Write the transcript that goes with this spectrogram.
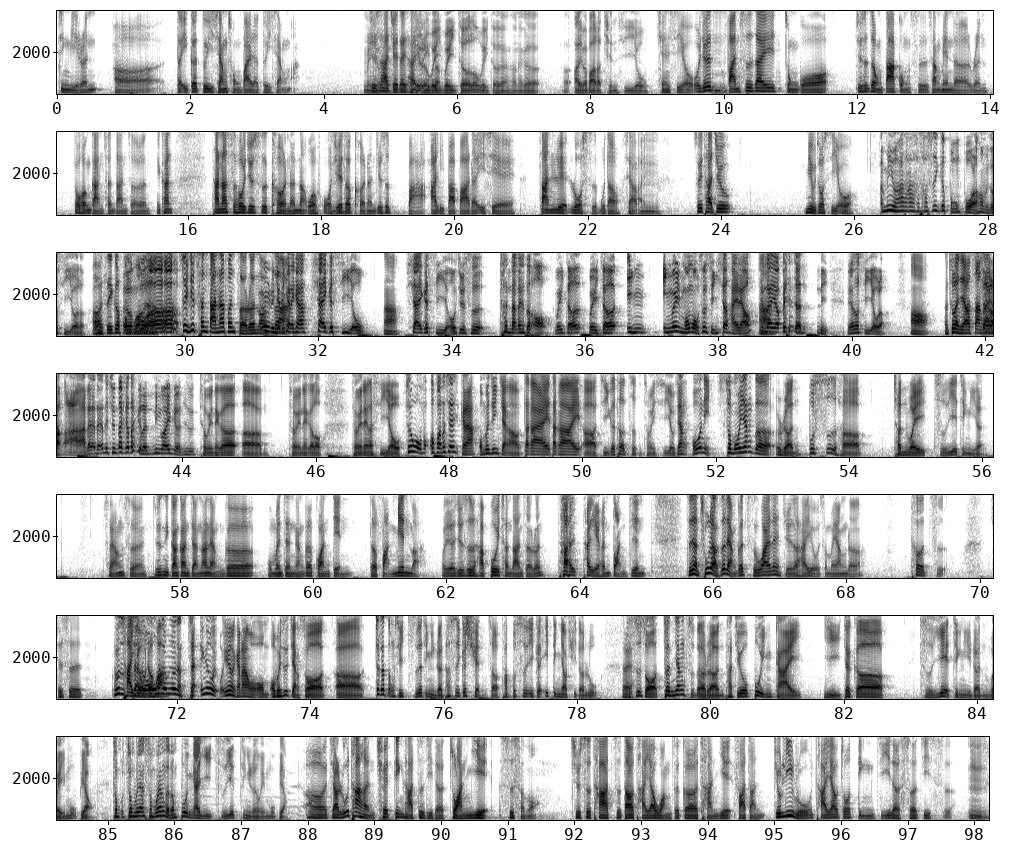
经理人呃的一个对象崇拜的对象嘛？就是他觉得他有了韦韦泽了，韦泽他那个呃阿里巴巴的前 CEO，前 CEO，我觉得凡是在中国就是这种大公司上面的人都很敢承担责任。你看他那时候就是可能呢，我我觉得可能就是把阿里巴巴的一些战略落实不到下来，所以他就没有做 CEO 啊，没有啊，他他他是一个风波，然后没做 CEO 了，哦，是一个风波，所以就承担那份责任哦。你看你看你看下一个 CEO。啊，下一个 CEO 就是承担那个责任哦。韦泽，韦泽因因为某某事情下台了，现在要变成你，你要做 CEO 了。哦，那突然间要上来了啊！那那那就那个那个人，另外一个人就是成为那个呃，成为那个喽，成为那个 CEO。所以我我反正现在给他，我们已经讲啊，大概大概呃几个特质成为 CEO。这样，我问你，什么样的人不适合成为职业经理人？这样子，就是你刚刚讲那两个，我们讲两个观点的反面嘛。我觉得就是他不会承担责任，他他也很短见。只想除了这两个之外呢，觉得还有什么样的特质？就是他有的话，我讲讲，因为因为刚才我我我们是讲说，呃，这个东西职业经理人他是一个选择，他不是一个一定要去的路。只是说这样子的人，他就不应该以这个职业经理人为目标。怎么怎么样？什么样的人不应该以职业经理人为目标？呃，假如他很确定他自己的专业是什么。就是他知道他要往这个产业发展，就例如他要做顶级的设计师，嗯，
